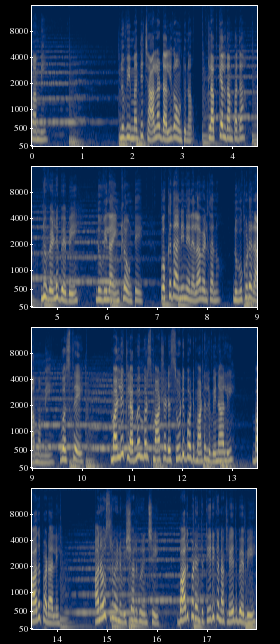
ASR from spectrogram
మమ్మీ నువ్వు ఈ మధ్య చాలా డల్గా ఉంటున్నావు. క్లబ్కి వెళ్దాం పదా? నువ్వు వెళ్ళు బేబీ. నువ్వు ఇలా ఇంట్లో ఉంటే ఒక్కదాన్ని నేను ఎలా వెళ్తాను? నువ్వు కూడా రా మమ్మీ. వస్తే మళ్ళీ క్లబ్ మెంబర్స్ మాట్లాడే సూటిబోటి మాటలు వినాలి బాధపడాలి. అనవసరమైన విషయాల గురించి బాధపడేంత తీరిక నాకు లేదు బేబీ.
